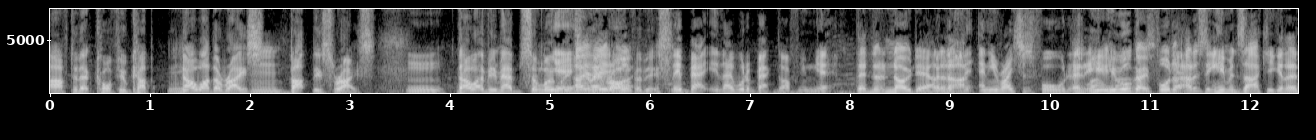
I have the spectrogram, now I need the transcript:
after that Caulfield Cup. No other race Hmm. but this race. They'll have him absolutely Yeah, jury right look, for this. They're back, they would have backed off him, yeah. There- No, no doubt. And, the I- thi- and he races forward as and well. he, he will go forward. yeah. I just think him and Zaaki are going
